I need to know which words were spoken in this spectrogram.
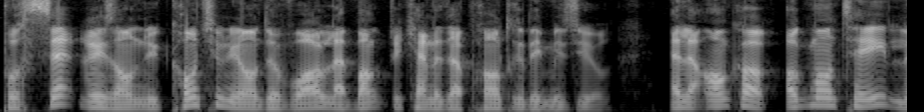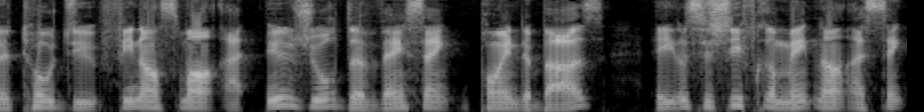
Pour cette raison, nous continuons de voir la Banque du Canada prendre des mesures. Elle a encore augmenté le taux du financement à un jour de 25 points de base et il se chiffre maintenant à 5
